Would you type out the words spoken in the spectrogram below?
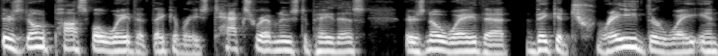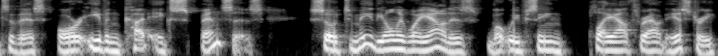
there's no possible way that they could raise tax revenues to pay this. There's no way that they could trade their way into this or even cut expenses. So to me, the only way out is what we've seen play out throughout history,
